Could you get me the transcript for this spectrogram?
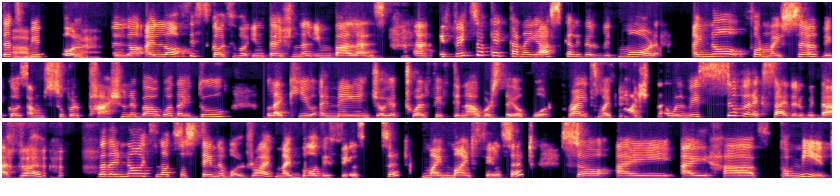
that's um, beautiful. Yeah. I, love I love this concept of intentional imbalance. and if it's okay, can I ask a little bit more? I know for myself because I'm super passionate about what I do. Like you, I may enjoy a 12, 15 hours day of work, right? It's my passion. I will be super excited with that, right? but I know it's not sustainable, right? My body feels it, my mind feels it. So I I have committed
